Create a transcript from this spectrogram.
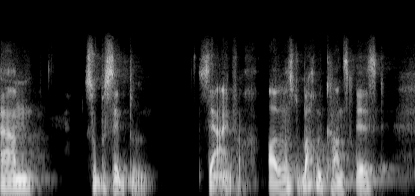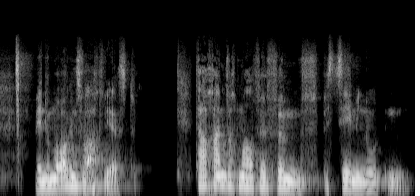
ähm, super simpel. Sehr einfach. Also, was du machen kannst, ist, wenn du morgens wach wirst, tauch einfach mal für fünf bis zehn Minuten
